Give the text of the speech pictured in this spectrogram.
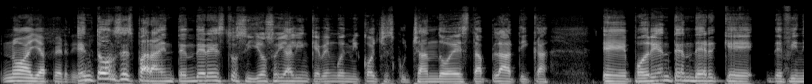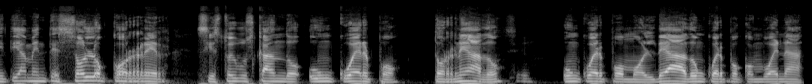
no haya pérdida. Entonces, para entender esto, si yo soy alguien que vengo en mi coche escuchando esta plática, eh, podría entender que definitivamente solo correr, si estoy buscando un cuerpo torneado, sí. Un cuerpo moldeado, un cuerpo con buena,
